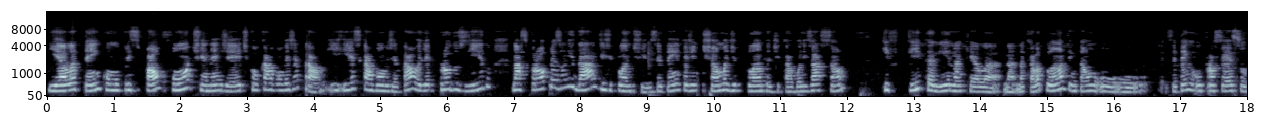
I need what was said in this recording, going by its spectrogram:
e ela tem como principal fonte energética o carvão vegetal. E, e, esse carvão vegetal ele é produzido nas próprias unidades de plantio. Você tem o que a gente chama de planta de carbonização, que fica ali naquela, na, naquela planta. Então, o, o, você tem o processo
